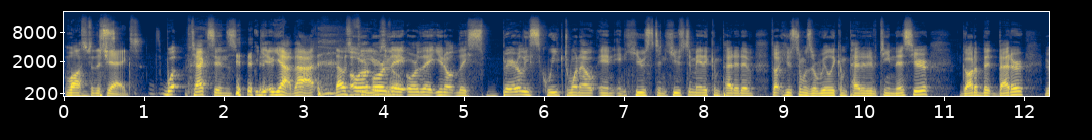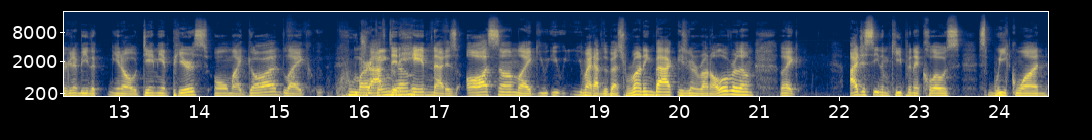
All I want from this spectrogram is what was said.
Lost to the Jags. What Texans? yeah, that. That was or, or they, or they, you know, they barely squeaked one out in in Houston. Houston made it competitive. Thought Houston was a really competitive team this year. Got a bit better. You're gonna be the, you know, Dameon Pierce. Oh my God! Like, who Mark drafted Ingram. him? That is awesome. Like, you, you, you might have the best running back. He's gonna run all over them. Like, I just see them keeping it close. It's week one.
